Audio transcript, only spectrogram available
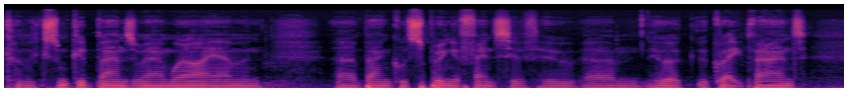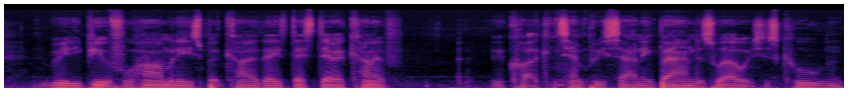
kind of some good bands around where I am, and a band called Spring Offensive, who um, who are a great band, really beautiful harmonies, but kind of they they're, they're a kind of quite a contemporary sounding band as well, which is cool. And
